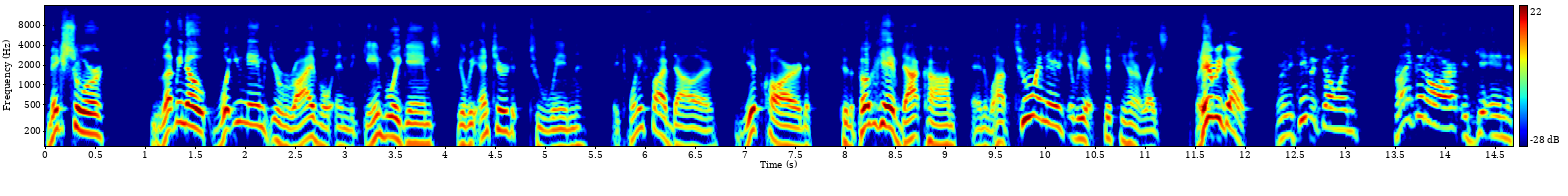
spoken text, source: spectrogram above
make sure you let me know what you named your rival in the Game Boy games. You'll be entered to win a $25 gift card to thepokecave.com, and we'll have two winners if we hit 1,500 likes. But here we go. We're going to keep it going. Franklin R is getting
